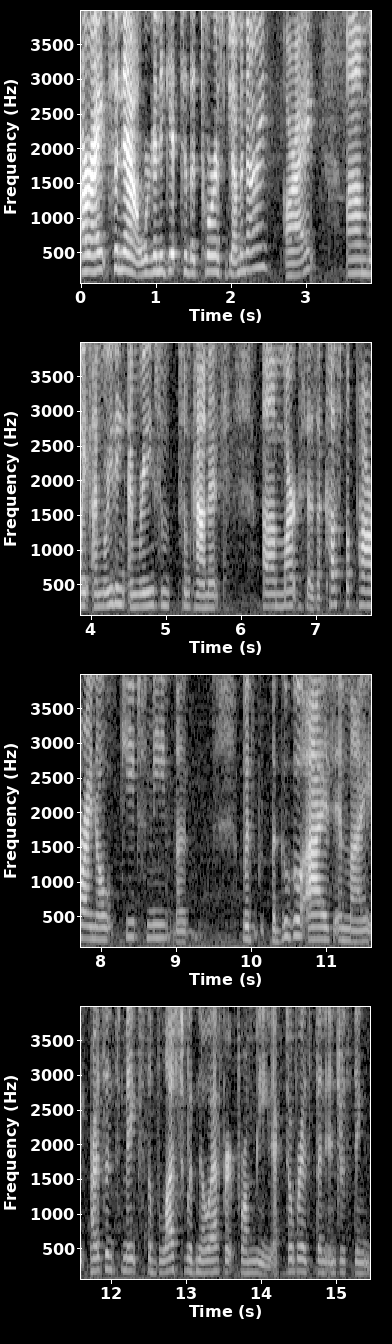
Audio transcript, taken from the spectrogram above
all right so now we're going to get to the taurus gemini all right um, wait i'm reading i'm reading some some comments um, Mark says, "A cusp of power I know keeps me the with the Google eyes, and my presence makes the blush with no effort from me. October has been interesting.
